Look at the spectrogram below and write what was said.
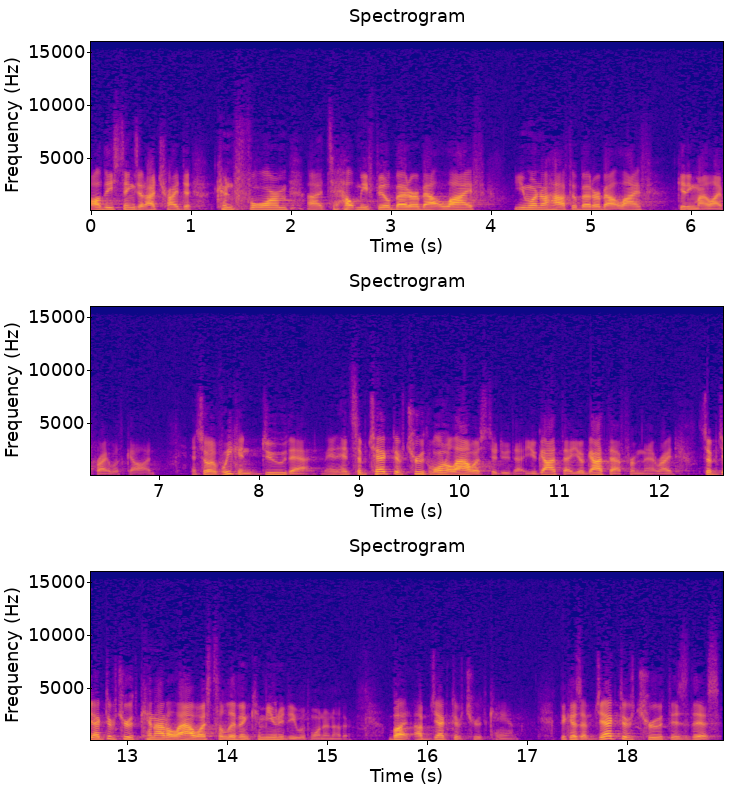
all these things that I tried to conform uh, to help me feel better about life. You want to know how I feel better about life? Getting my life right with God. And so, if we can do that, and, and, subjective truth won't allow us to do that. You got that. You got that from that, right? Subjective truth cannot allow us to live in community with one another, but objective truth can. Because objective truth is this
